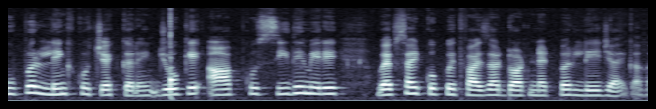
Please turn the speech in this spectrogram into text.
ऊपर लिंक को चेक करें जो कि आपको सीधे मेरे website cook with dot net पर ले जाएगा।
